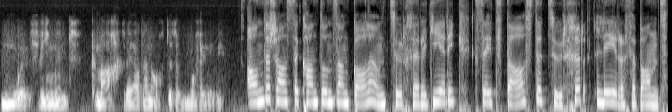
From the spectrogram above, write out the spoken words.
muss zwingend gemacht werden nach der Sommerferien. Anders als der Kanton St. Gallen und die Zürcher Regierung sieht das der Zürcher Lehrerverband.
